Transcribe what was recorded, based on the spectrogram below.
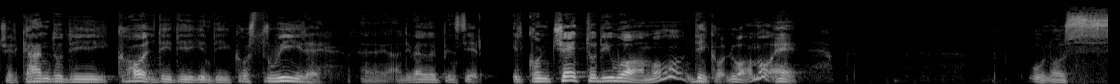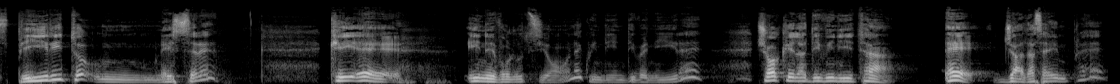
cercando di, di, di, di costruire eh, a livello del pensiero il concetto di uomo, dico l'uomo è uno spirito, un essere che è in evoluzione, quindi in divenire, ciò che la divinità è già da sempre,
